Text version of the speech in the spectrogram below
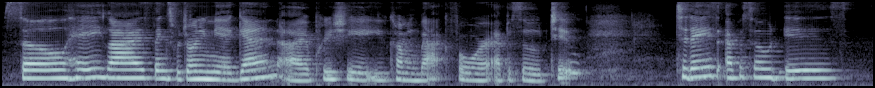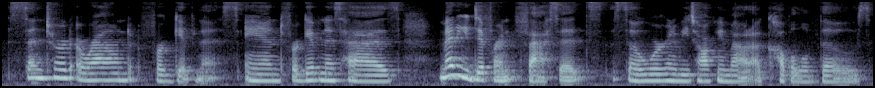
So, hey guys, thanks for joining me again. I appreciate you coming back for episode two. Today's episode is centered around forgiveness, and forgiveness has many different facets. So, we're going to be talking about a couple of those.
